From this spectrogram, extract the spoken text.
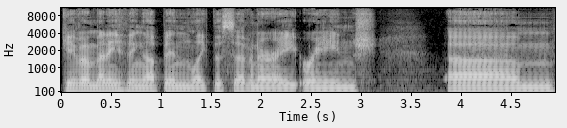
give him anything up in like the seven or eight range. Um,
